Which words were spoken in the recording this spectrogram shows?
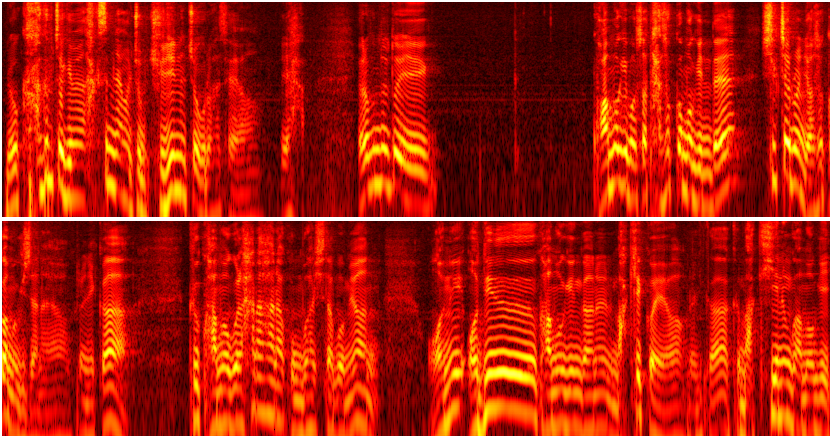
그리고 가급적이면 학습량을 좀 줄이는 쪽으로 하세요. 이 하- 여러분들도 이 과목이 벌써 다섯 과목인데 실제로는 여섯 과목이잖아요. 그러니까 그 과목을 하나하나 공부하시다 보면 어느 어느 과목인가는 막힐 거예요. 그러니까 그 막히는 과목이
